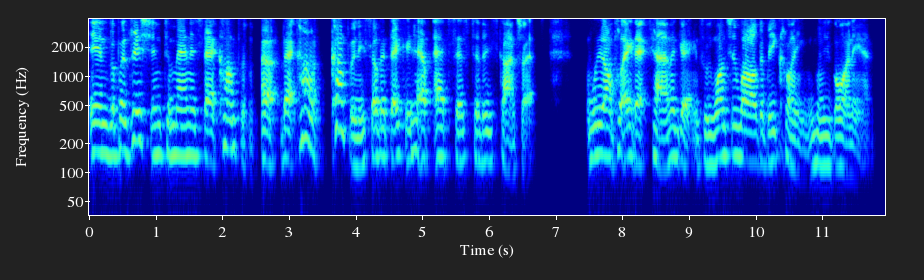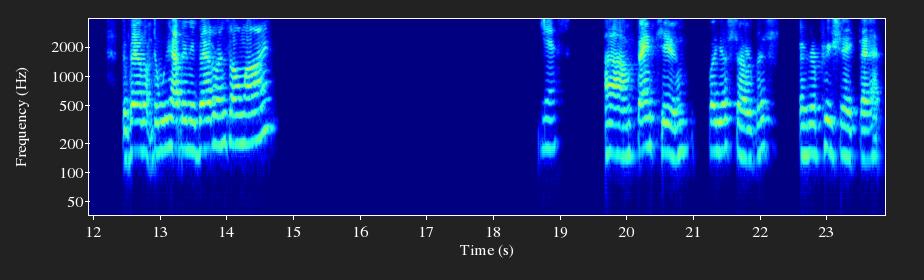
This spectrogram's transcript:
in the position to manage that company, uh, that com company, so that they can have access to these contracts. We don't play that kind of games. We want you all to be clean when you're going in. The veteran, do we have any veterans online? Yes. Um, thank you for your service, and we appreciate that.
